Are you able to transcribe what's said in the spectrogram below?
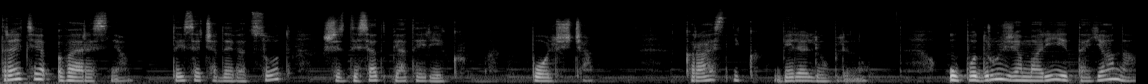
3 вересня 1965 рік. Польща. Краснік біля Любліну. У подружжя Марії та Яна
